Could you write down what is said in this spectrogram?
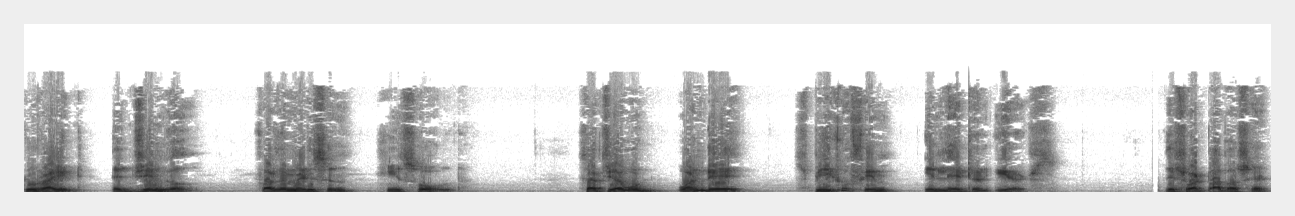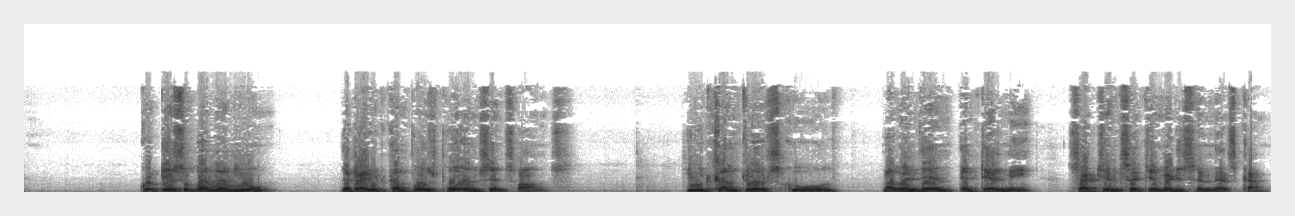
to write a jingle for the medicine he sold. Satya would one day speak of him in later years. This is what Baba said. Kotte Subbanna knew that I would compose poems and songs. He would come to our school now and then and tell me, such and such a medicine has come.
